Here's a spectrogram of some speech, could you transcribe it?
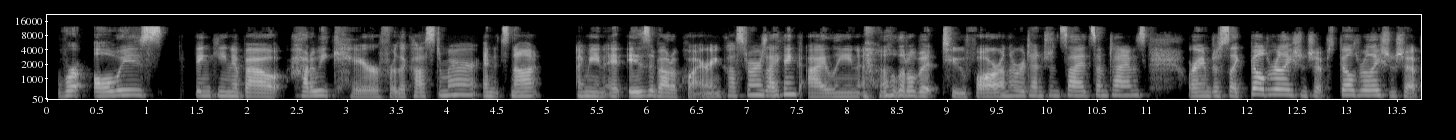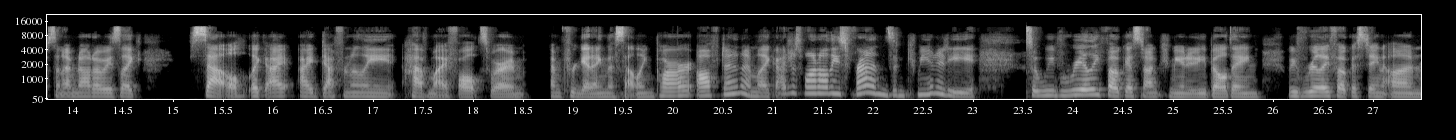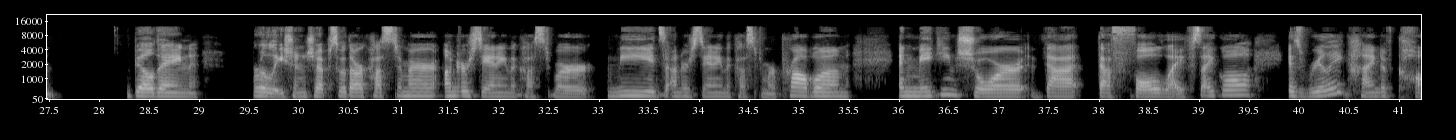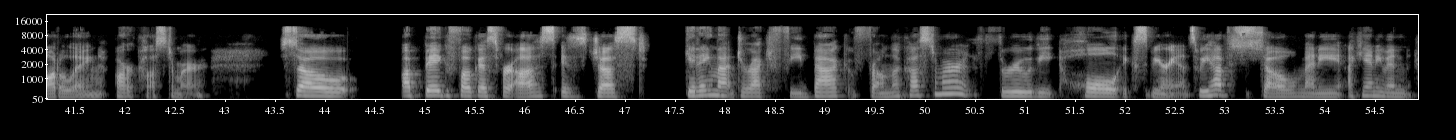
we're always thinking about how do we care for the customer and it's not I mean, it is about acquiring customers. I think I lean a little bit too far on the retention side sometimes, where I'm just like build relationships, build relationships, and I'm not always like sell. Like I, I definitely have my faults where I'm, I'm forgetting the selling part often. I'm like, I just want all these friends and community. So we've really focused on community building. We've really focusing on building relationships with our customer, understanding the customer needs, understanding the customer problem, and making sure that that full life cycle is really kind of coddling our customer. So, a big focus for us is just getting that direct feedback from the customer through the whole experience. We have so many, I can't even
